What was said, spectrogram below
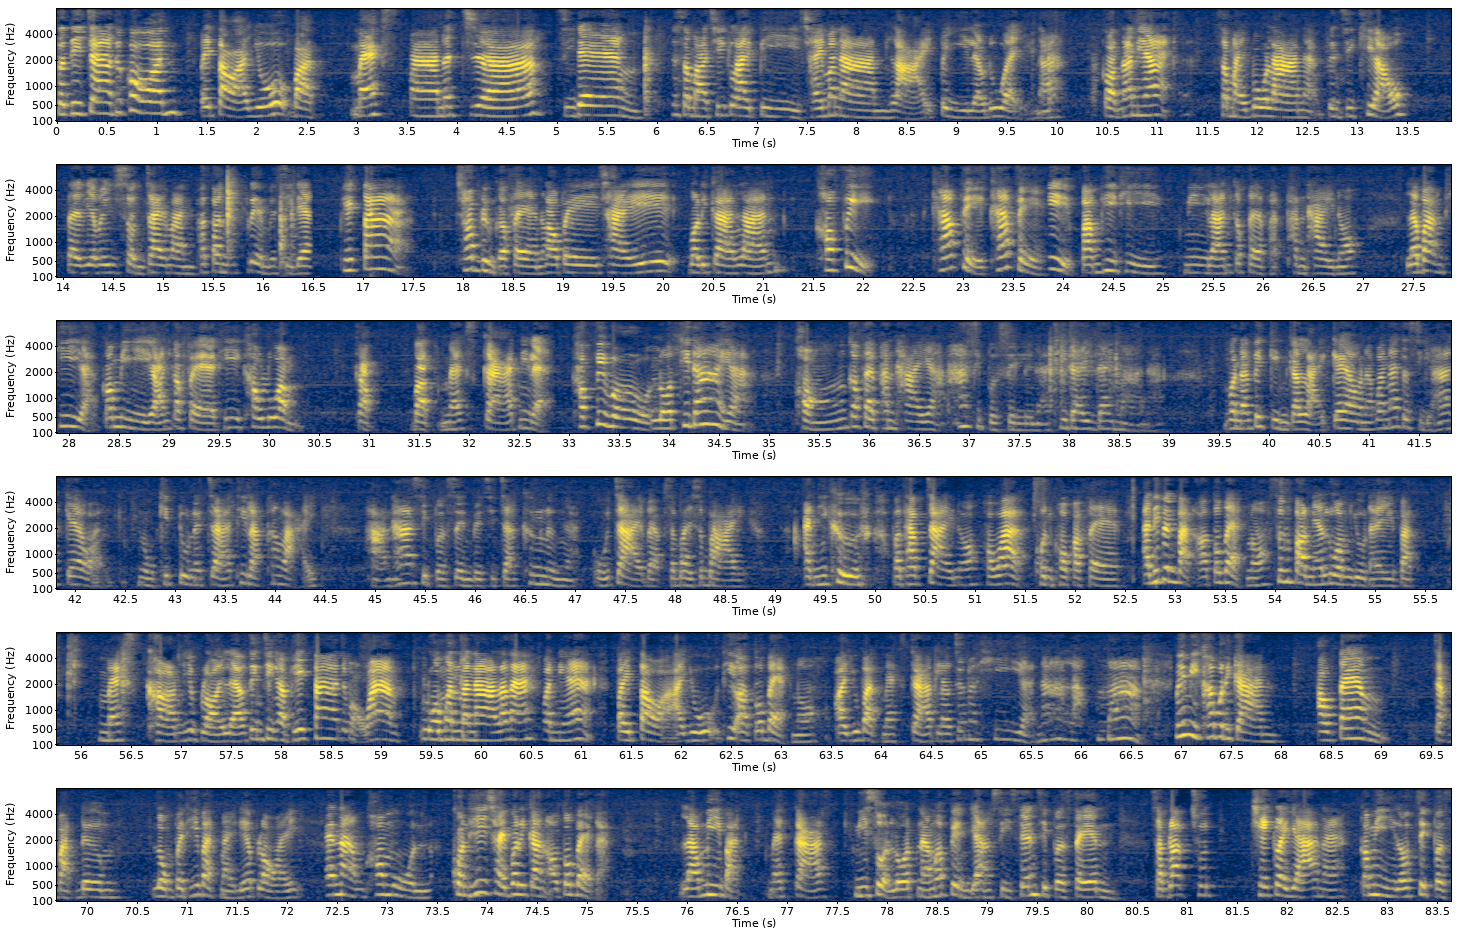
สวัสดีจ้าทุกคนไปต่ออายุบัตร Max มานะจ๊ะ สีแดง สมาชิกรายปีใช้มานานหลายปีแล้วด้วยนะ ก่อนหน้านี้สมัยโบราณอะเป็นสีเขียว แต่อย่าไปสนใจมัน เพราะตอนนี้เปลี่ยนเป็นสีแดง เพกต้าชอบดื่มกาแฟ เราไปใช้บริการร้าน Coffee คาเฟ่คาเฟ่ที่ปั๊มพีทีมีร้านกาแฟพันไทยเนาะ แล้วบางที่อะก็มีร้านกาแฟที่เข้าร่วมกับบัตร Max Card นี่แหละ Coffee World ลดที่ได้อะ ของกาแฟพันธ์ไทยอะ50%เปอร์เซ็นเลยนะ ที่ได้ได้มานะ วันนั้นไปกินกันหลายแก้วนะ ว่าน่าจะสี่ห้าแก้วอะ หนูคิดดูนะจ๊ะ ที่รักทั้งหลาย หาร50%ไปสิจ๊ะครึ่งหนึ่งอะโอ้จ่ายแบบสบายๆ อันนี้คือประทับใจเนาะเพราะว่าคนคอกาแฟ อันนี้เป็นบัตรออโต้แบกเนาะซึ่งตอนนี้รวมอยู่ในบัตร Max Card เรียบร้อยแล้ว จริง ๆอะพี่ต้าจะบอกว่ารวมกันมานานแล้วนะ วันนี้ไปต่ออายุที่ออโต้แบกเนาะอายุบัตร Max Card แล้วเจ้าหน้าที่อะน่ารักมาก ไม่มีค่าบริการเอาแต้มจากบัตรเดิมลงไปที่บัตรใหม่เรียบร้อย แนะนำข้อมูล คนที่ใช้บริการออโต้แบกอะแล้วมีบัตร Max Card มีส่วนลดนะ เมื่อเปลี่ยนยาง4เส้น 10%สำหรับชุดเช็คระยะนะ ก็มีลด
